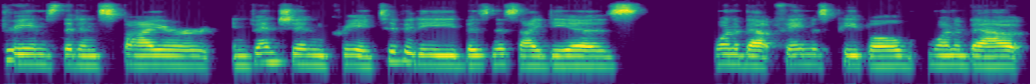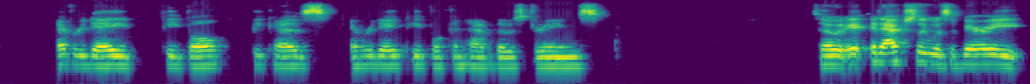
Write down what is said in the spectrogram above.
dreams that inspire invention, creativity, business ideas, one about famous people, one about everyday people, because everyday people can have those dreams. So it, it actually was a very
